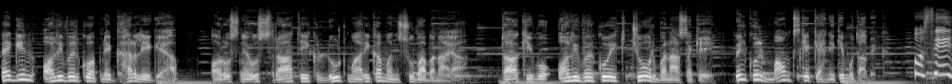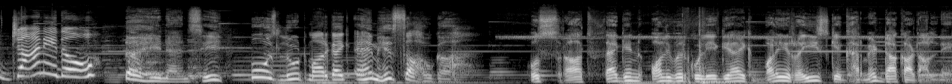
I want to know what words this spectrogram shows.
फेगिन ओलिवर को अपने घर ले गया और उसने उस रात एक लूटमारी का मंसूबा बनाया ताकि वो ओलिवर को एक चोर बना सके बिल्कुल मॉन्क्स के कहने के मुताबिक। उसे जाने दो। नहीं नैन्सी वो उस लूटमार का एक अहम हिस्सा होगा। उस रात फैगिन ओलिवर को ले गया एक बड़े रईस के घर में डाका डालने।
